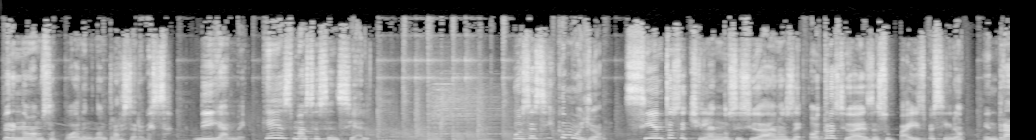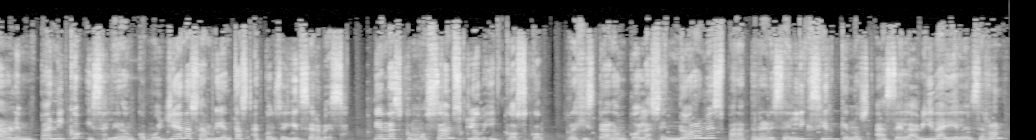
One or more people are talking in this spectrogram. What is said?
pero no vamos a poder encontrar cerveza. Díganme, ¿qué es más esencial? Pues así como yo, cientos de chilangos y ciudadanos de otras ciudades de su país vecino entraron en pánico y salieron como llenas hambrientas a conseguir cerveza. Tiendas como Sam's Club y Costco registraron colas enormes para tener ese elixir que nos hace la vida y el encerrón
